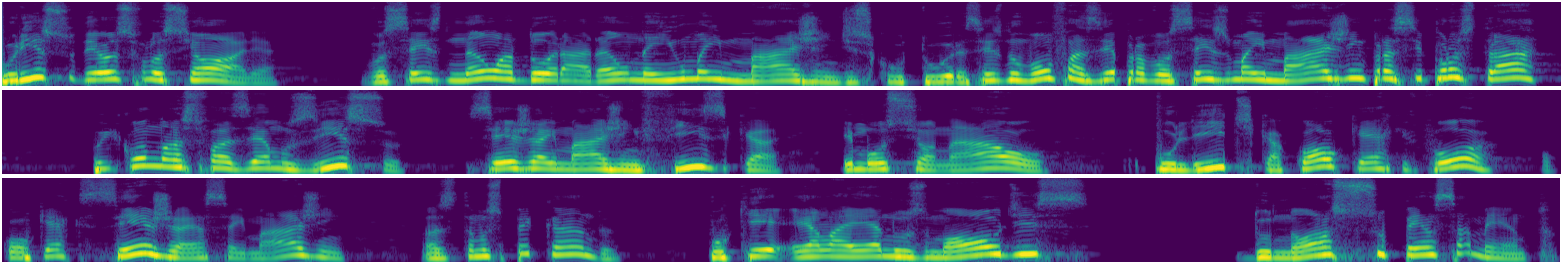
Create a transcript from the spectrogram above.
Por isso Deus falou assim: olha, vocês não adorarão nenhuma imagem de escultura, vocês não vão fazer para vocês uma imagem para se prostrar. Porque quando nós fazemos isso, seja a imagem física, emocional, política, qualquer que for, ou qualquer que seja essa imagem, nós estamos pecando. Porque ela é nos moldes do nosso pensamento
